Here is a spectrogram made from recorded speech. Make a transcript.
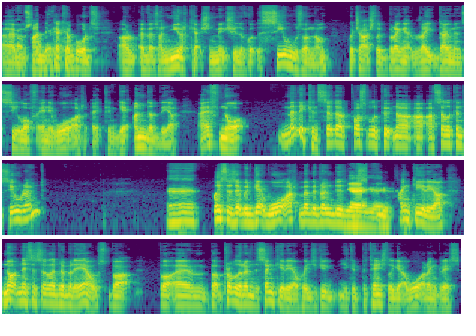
Um, and the kicker boards are, if it's a newer kitchen, make sure they've got the seals on them, which actually bring it right down and seal off any water it can get under there. If not, maybe consider possibly putting a, a, a silicon seal round Uh, places it would get water, maybe around the, Yeah, the yeah. sink area, not necessarily everybody else, but but um but probably around the sink area where you could you could potentially get a water ingress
